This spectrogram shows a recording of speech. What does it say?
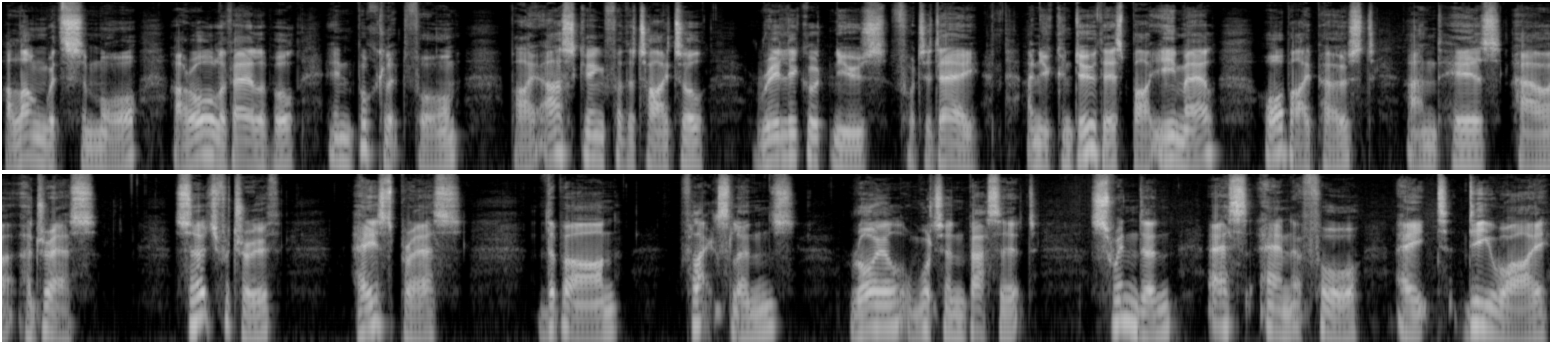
along with some more, are all available in booklet form by asking for the title Really Good News for Today, and you can do this by email or by post, and here's our address. Search for Truth, Hayes Press, The Barn, Flaxlands, Royal Wootton Bassett, Swindon SN4 8DY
